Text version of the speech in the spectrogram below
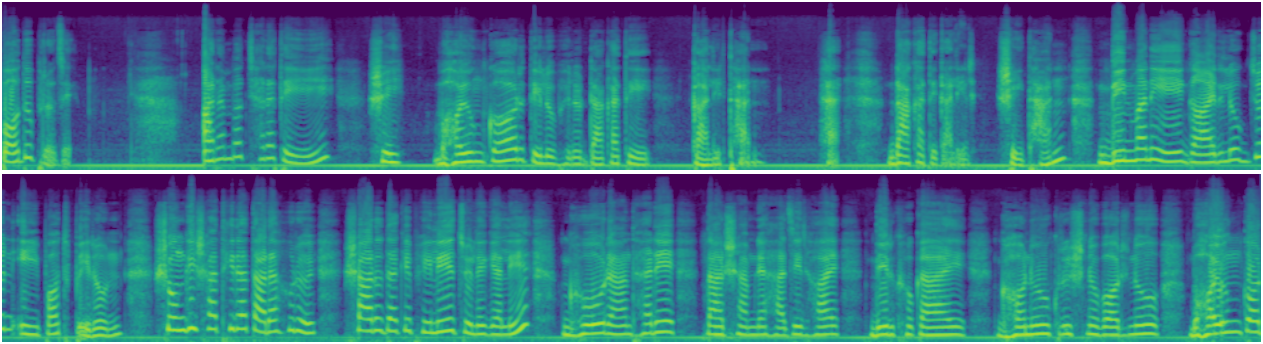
পদপ্রজে আরামবাগ ছাড়াতেই সেই ভয়ঙ্কর তেলোভেলোর ডাকাতে কালীর থান। হ্যাঁ ডাকাতে কালীর সেই ধান দিন মানে গাঁয়ের লোকজন এই পথ প্রেরণ। সঙ্গী সাথীরা তাড়াহুড়োয় শারদাকে ফেলে চলে গেলে ঘোর আঁধারে তার সামনে হাজির হয় দীর্ঘকায় ঘন কৃষ্ণবর্ণ ভয়ঙ্কর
